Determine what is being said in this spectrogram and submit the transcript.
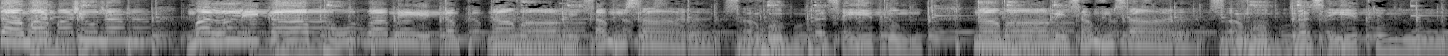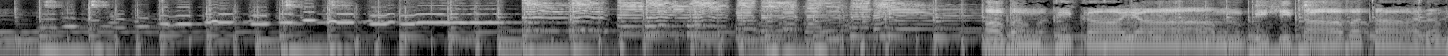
तमर्जुनम् मल्लिका पूर्वमेकम् नमामि संसार समुद्रसेतुम् नमामि संसार समुद्रसेतुम् अवन्तिकायाम् विहितावतारम्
